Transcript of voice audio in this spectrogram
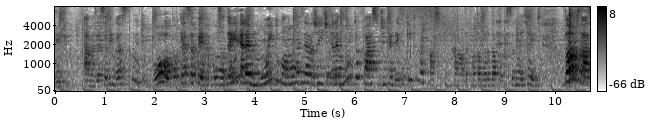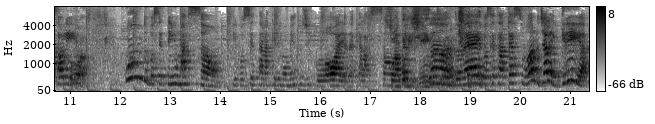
enfim. Ah, mas essa vingança é muito boa, porque essa pergunta aí, ela é muito comum, mas ela, gente, ela é muito fácil de entender. O que, que não é fácil aqui no canal da Contadora da Bolsa, né, gente? Vamos lá, Saulinho. Vamos lá. Quando você tem uma ação e você tá naquele momento de glória daquela ação, Sou inteligente, né? né? E você tá até suando de alegria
